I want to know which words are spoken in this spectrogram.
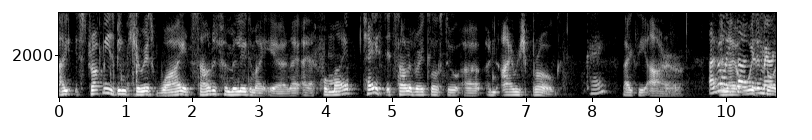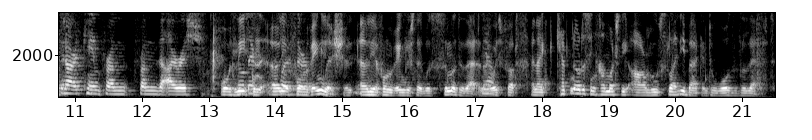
I, it struck me as being curious why it sounded familiar to my ear, and I, I, for my taste, it sounded very close to uh, an Irish brogue, Okay. like the R. I've always thought always that American thought- R's came from from the Irish. or at least an earlier closer. form of English, an earlier form of English that was similar to that, and I always felt, and I kept noticing how much the R moved slightly back and towards the left.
